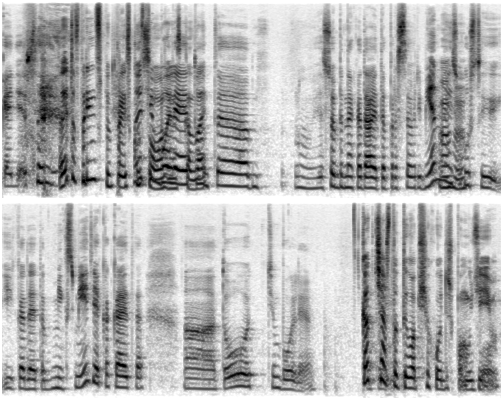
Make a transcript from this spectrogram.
конечно. Это, в принципе, про искусство, ну, тем более, сказать. Тут, э, ну, особенно когда это про современное угу. искусство и когда это микс-медиа какая-то, а, то тем более. Как это... часто ты вообще ходишь по музеям?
